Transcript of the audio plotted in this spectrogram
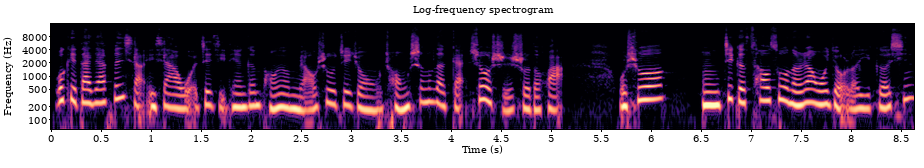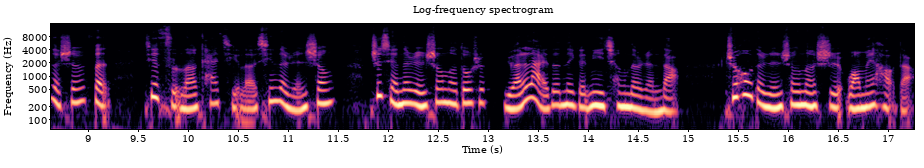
我给大家分享一下我这几天跟朋友描述这种重生的感受时说的话。我说。嗯，这个操作呢，让我有了一个新的身份，借此呢，开启了新的人生。之前的人生呢，都是原来的那个昵称的人的；之后的人生呢，是王美好的。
